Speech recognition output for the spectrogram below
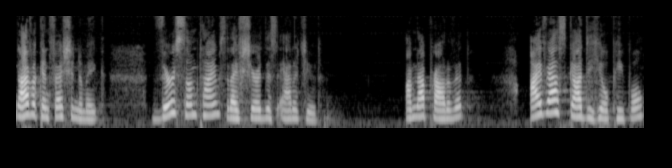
Now, I have a confession to make. There's sometimes that I've shared this attitude. I'm not proud of it. I've asked God to heal people,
